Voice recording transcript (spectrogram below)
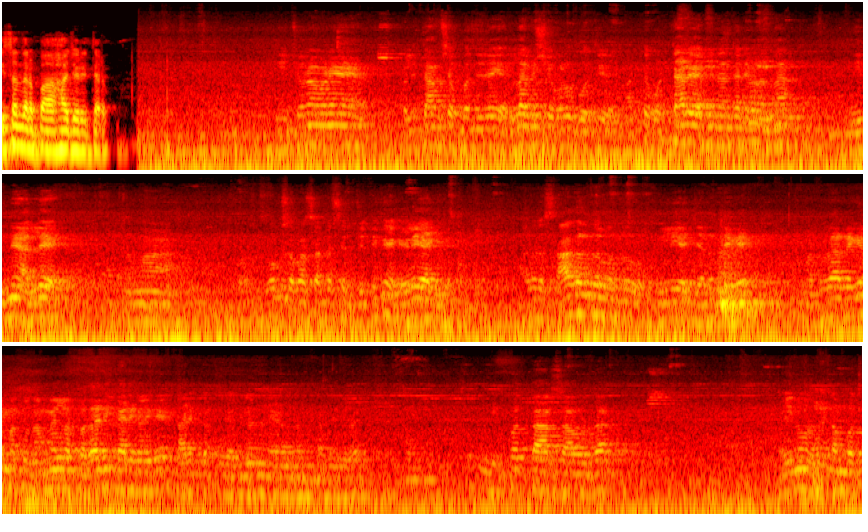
ಈ ಸಂದರ್ಭ ಹಾಜರಿದ್ದರು. ಈ ಚುನಾವಣೆ ಫಲಿತಾಂಶ ಬಂದಿದೆ, ಎಲ್ಲ ವಿಷಯಗಳು ಗೊತ್ತಿದೆ. ಮತ್ತೆ ಒಟ್ಟಾರೆ ಅಭಿನಂದನೆಗಳನ್ನು ನಿನ್ನೆ ಅಲ್ಲೇ ನಮ್ಮ ಲೋಕಸಭಾ ಸದಸ್ಯರ ಜೊತೆಗೆ ಹೇಳಿಯಾಗಿದೆ ಅದರ ಸಾಗರದಲ್ಲಿ ಒಂದು ಇಲ್ಲಿಯ ಜನತೆಗೆ, ಮತದಾರರಿಗೆ ಮತ್ತು ನಮ್ಮೆಲ್ಲ ಪದಾಧಿಕಾರಿಗಳಿಗೆ, ಕಾರ್ಯಕರ್ತರಿಗೆ ಅಭಿನಂದನೆಗಳನ್ನು ಇಪ್ಪತ್ತಾರು ಸಾವಿರದ ಐನೂರ ಹತ್ತೊಂಬತ್ತು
